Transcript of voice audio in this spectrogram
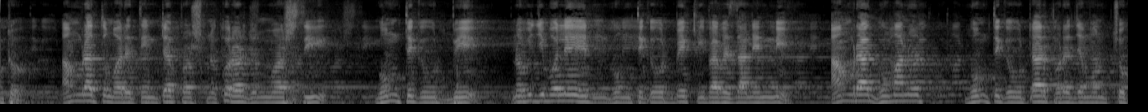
উঠো। আমরা তোমারে তিনটা প্রশ্ন করার জন্য আসছি। ঘুম থেকে উঠবে। নবীজি বলেন, ঘুম থেকে উঠবে কীভাবে জানেননি? আমরা ঘুমানোর, ঘুম থেকে উঠার পরে যেমন চোখ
